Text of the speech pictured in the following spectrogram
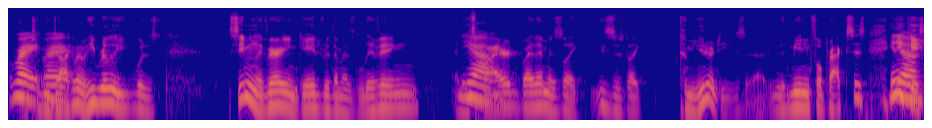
Right, right. documented. He really was seemingly very engaged with them as living and Yeah. inspired by them as like these are like communities uh, with meaningful practices. In Yeah. any case,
